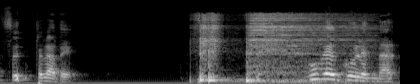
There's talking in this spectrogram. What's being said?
Espérate. Google Calendar.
